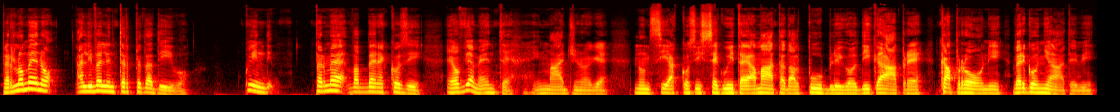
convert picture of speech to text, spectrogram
perlomeno a livello interpretativo. Quindi per me va bene così. E ovviamente immagino che non sia così seguita e amata dal pubblico di capre, caproni, vergognatevi.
